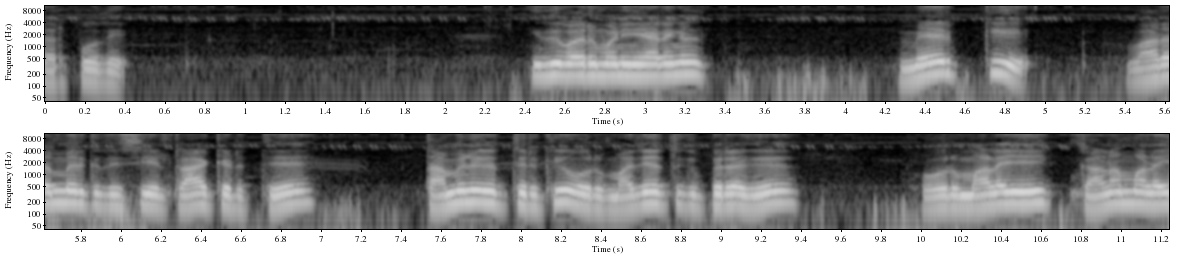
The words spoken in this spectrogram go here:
தற்போது. இது வரும் மணி நேரங்கள் மேற்கு வடமேற்கு திசையில் ட்ராக் எடுத்து தமிழகத்திற்கு ஒரு மதியத்துக்கு பிறகு ஒரு மழையை கனமழை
